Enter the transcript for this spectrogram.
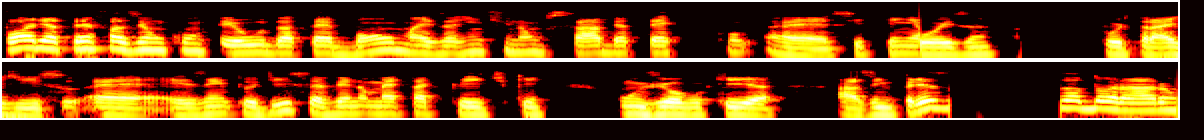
pode até fazer um conteúdo até bom, mas a gente não sabe até é, se tem coisa por trás disso. É, exemplo disso é ver no Metacritic um jogo que as empresas adoraram,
